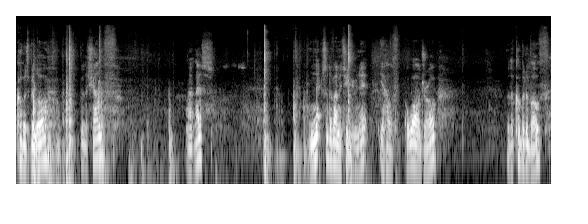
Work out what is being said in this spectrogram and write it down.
covers below with a shelf like this. Next to the vanity unit you have a wardrobe with a cupboard above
